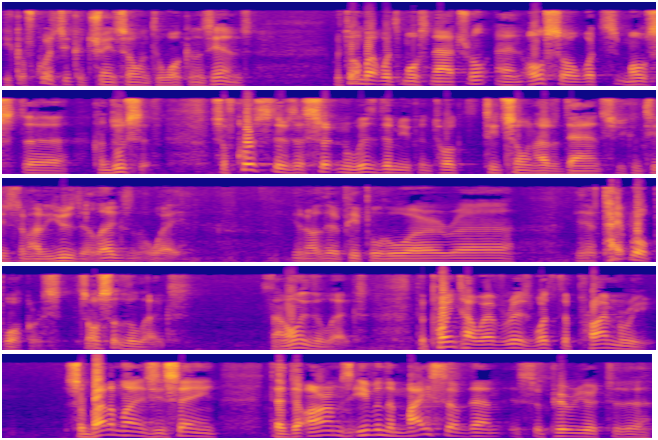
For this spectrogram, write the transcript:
You, of course, you could train someone to walk on his hands. We're talking about what's most natural and also what's most uh, conducive. So, of course, there's a certain wisdom you can talk, teach someone how to dance. You can teach them how to use their legs in a way. You know, there are people who are uh, you know, tightrope walkers. It's also the legs. It's not only the legs. The point, however, is what's the primary? So bottom line is he's saying that the arms, even the mice of them, is superior to the.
